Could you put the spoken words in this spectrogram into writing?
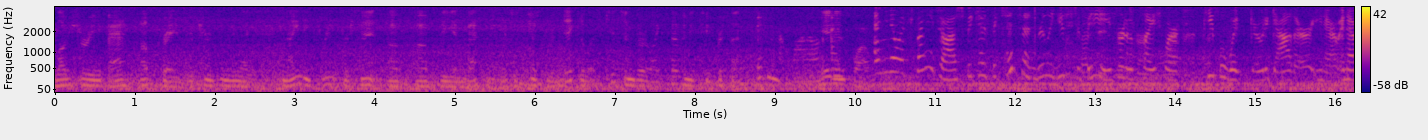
luxury bath upgrades return something like 93% of, of the investment, which is just ridiculous. Kitchens are like 72%. Isn't that wild? It and, is wild. And you know, it's funny, Josh, because the kitchen really used to be sort of the place where people would go to gather, you know, and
